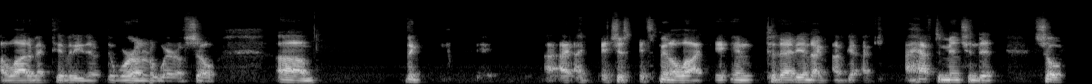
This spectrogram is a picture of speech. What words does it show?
a lot of activity that, that we're unaware of. So, um, the I, I, it's just it's been a lot, and to that end, I, have got I have to mention that. So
